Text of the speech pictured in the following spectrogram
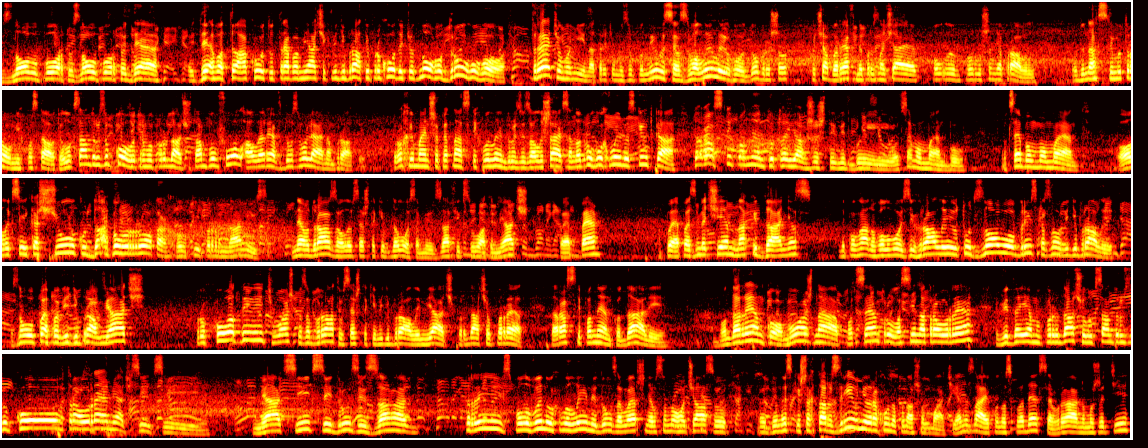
Знову порту, знову порту йде, йде в атаку. Тут треба м'ячик відібрати. Проходить одного, другого, третього ні. На третьому зупинилися, звалили його. Добре, що хоча б РФ не призначає порушення правил. 11-метровий міг поставити. Олександр Зубков отримав передачу. Там був фол, але Реф дозволяє нам грати. Трохи менше 15 хвилин, друзі, залишається. На другу хвилю скидка. Тарас Степаненко, та як же ж ти відбив? Оце момент був. Оце був момент. Олексій Кащук, удар по воротах. Голкіпер на місці. Не одразу, але все ж таки вдалося мені зафіксувати м'яч. Пепе. Пепе з м'ячем, накидання. Непогано головою зіграли. Тут знову обрізка, знову відібрали. Знову Пепе відібрав м'яч. Проходить, важко забирати, все ж таки відібрали м'яч. Передача вперед. Тарас Степаненко далі. Бондаренко можна по центру. Ласіна Трауре. Віддаємо передачу. Олександр Зубков. Трауре м'яч в сітці. М'яч в сітці, друзі, за три з половиною хвилини до завершення основного часу. Донецький Шахтар зрівнює рахунок у нашому матчі. Я не знаю, як воно складеться в реальному житті.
